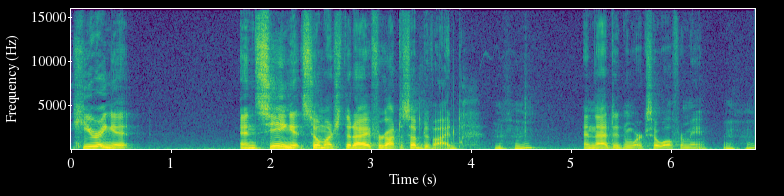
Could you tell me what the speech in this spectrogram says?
hearing it and seeing it so much that I forgot to subdivide. Mm-hmm. And that didn't work so well for me. Mm-hmm.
